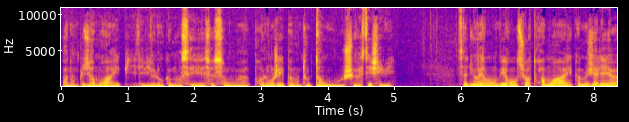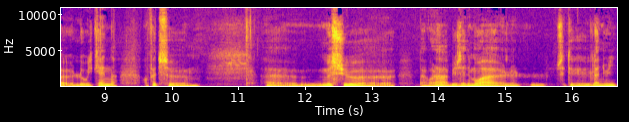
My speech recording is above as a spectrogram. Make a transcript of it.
pendant plusieurs mois. Et puis les viols ont commencé et se sont prolongés pendant tout le temps où je suis resté chez lui. Ça a duré environ sur trois mois et comme j'y allais le week-end, en fait ce monsieur ben voilà, abusait de moi, c'était la nuit,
